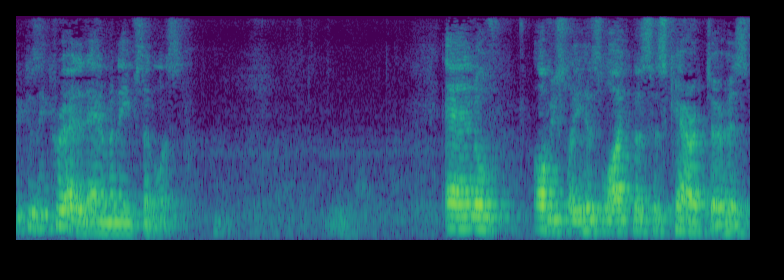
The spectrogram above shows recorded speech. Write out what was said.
because he created Adam and Eve sinless. And of obviously his likeness, his character, his,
